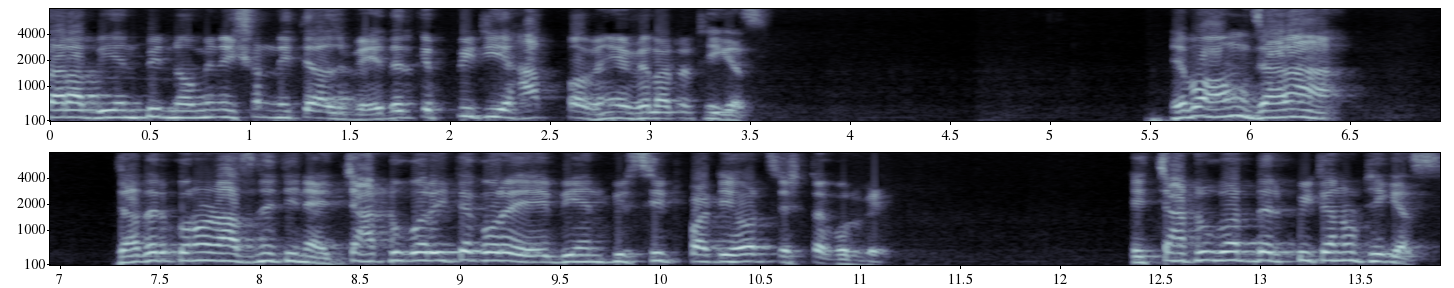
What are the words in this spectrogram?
যারা বিএনপির নমিনেশন নিতে আসবে, এদেরকে পিটিয়ে হাত পা ভেঙে ফেলাটা ঠিক আছে। এবং যারা, যাদের কোনো রাজনীতি নাই, চাটুকারিতে করে বিএনপির সিট পার্টি হওয়ার চেষ্টা করবে। এই চাটুকারদের পিটানো ঠিক আছে।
